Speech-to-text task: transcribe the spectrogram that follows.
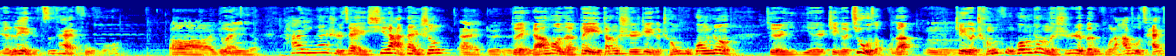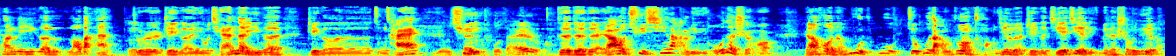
人类的姿态复活。啊，有印象。它应该是在希腊诞生。哎，对对对。然后呢，被当时这个城户光正。就是也这个救走的，嗯，这个城户光正呢是日本古拉杜财团的一个老板，就是这个有钱的一个这个总裁，有钱土财是吧？对对对，然后去希腊旅游的时候，然后呢误误就误打误撞闯进了这个结界里面的圣域了，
